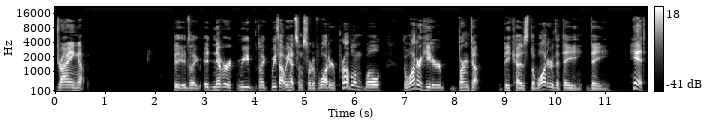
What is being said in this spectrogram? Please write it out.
drying up. It's like, it never, we, like, we thought we had some sort of water problem. Well, the water heater burnt up because the water that they, they hit,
